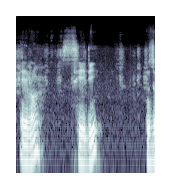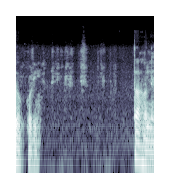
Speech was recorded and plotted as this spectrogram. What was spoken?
এবং সিডি যোগ করি। তাহলে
